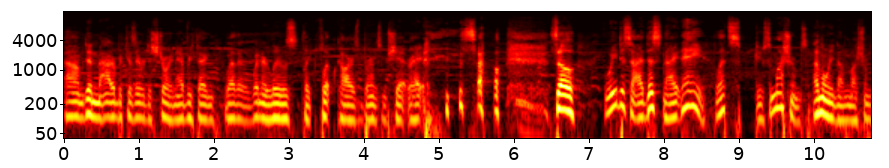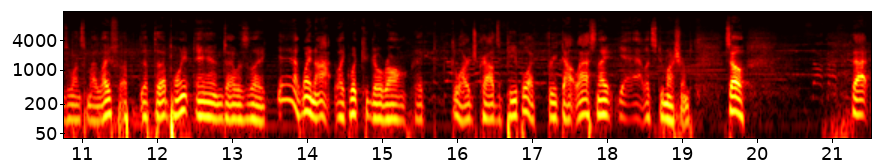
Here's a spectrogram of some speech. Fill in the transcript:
Um, didn't matter because they were destroying everything, whether win or lose. Like flip cars, burn some shit, right? so, so we decide this night, hey, let's do some mushrooms. I've only done mushrooms once in my life up up to that point, and I was like, yeah, why not? Like, what could go wrong? At large crowds of people. I freaked out last night. Yeah, let's do mushrooms. So that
